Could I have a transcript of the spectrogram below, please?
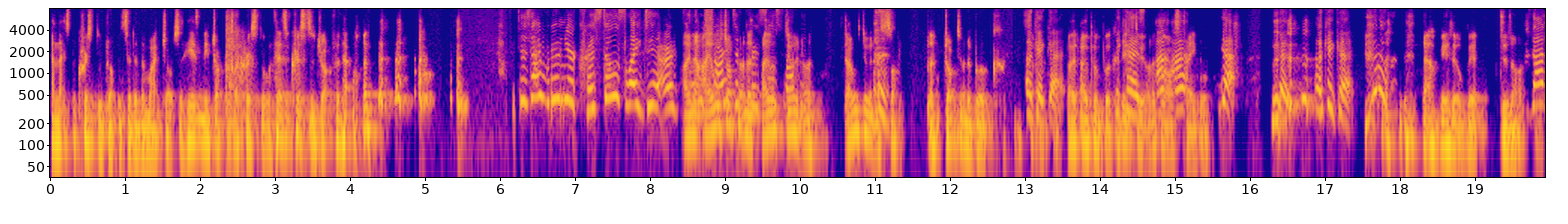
and that's the crystal drop instead of the mic drop. So here's me dropping my crystal. There's a crystal drop for that one. does that ruin your crystals like do are I know. I always drop it on. A, I was doing. I was doing a soft. I dropped it on a book. So, Okay, good. An open book. I didn't do it on a glass I- table. yeah good okay good that would be a little bit disastrous. is that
